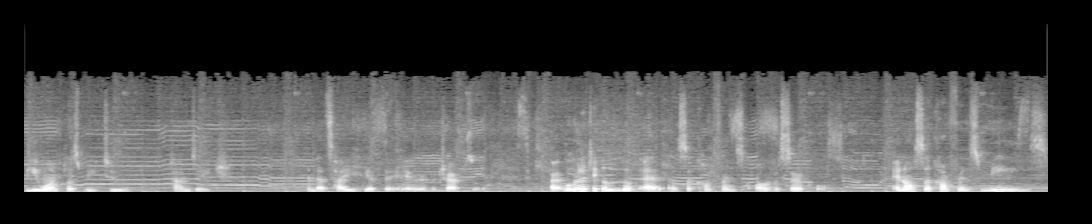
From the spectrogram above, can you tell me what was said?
B1 plus B2 times H. And that's how you get the area of a trapezoid. We're going to take a look at a circumference of a circle. And all circumference means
